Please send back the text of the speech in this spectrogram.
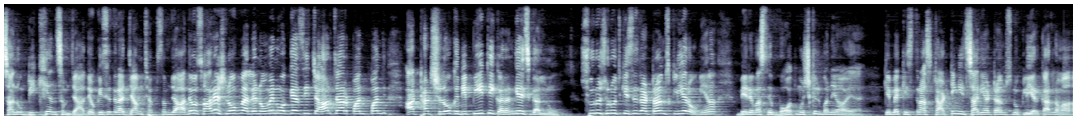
ਸਾਨੂੰ ਵਿਖਿਆਨ ਸਮਝਾ ਦਿਓ, ਕਿਸੇ ਤਰ੍ਹਾਂ ਜਮ ਛਪ ਸਮਝਾ ਦਿਓ। ਸਾਰੇ ਸ਼ਲੋਕ ਮਹਲੇ ਨੌਵੇਂ ਨੂੰ ਅੱਗੇ ਅਸੀਂ 4 4 5 5 8 8 ਸ਼ਲੋਕ ਰਿਪੀਟ ਹੀ ਕਰਨਗੇ ਇਸ ਗੱਲ ਨੂੰ। ਸ਼ੁਰੂ ਸ਼ੁਰੂ ਚ ਕਿਸੇ ਤਰ੍ਹਾਂ ਟਰਮਸ ਕਲੀਅਰ ਹੋ ਗਈਆਂ ਨਾ, ਮੇਰੇ ਵਾਸਤੇ ਬਹੁਤ ਮੁਸ਼ਕਿਲ ਬਣਿਆ ਹੋਇਆ ਹੈ ਕਿ ਮੈਂ ਕਿਸ ਤਰ੍ਹਾਂ ਸਟਾਰਟਿੰਗ ਇਸ ਸਾਰੀਆਂ ਟਰਮਸ ਨੂੰ ਕਲੀਅਰ ਕਰ ਲਵਾਂ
